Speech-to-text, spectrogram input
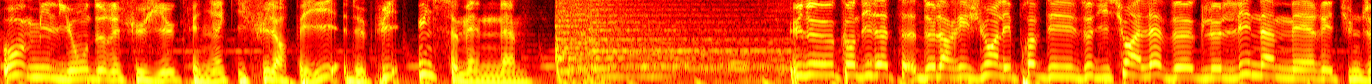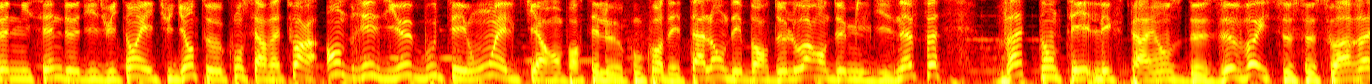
aux millions de réfugiés ukrainiens qui fuient leur pays depuis une semaine. Une candidate de la région à l'épreuve des auditions à l'aveugle, Léna Mer, est une jeune lycéenne de 18 ans et étudiante au conservatoire Andrézieux-Boutéon. Elle qui a remporté le concours des talents des bords de Loire en 2019 va tenter l'expérience de The Voice ce soir.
